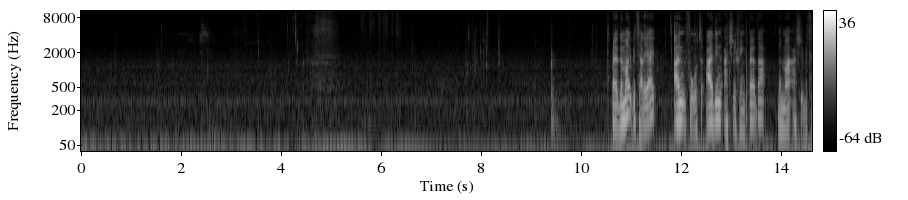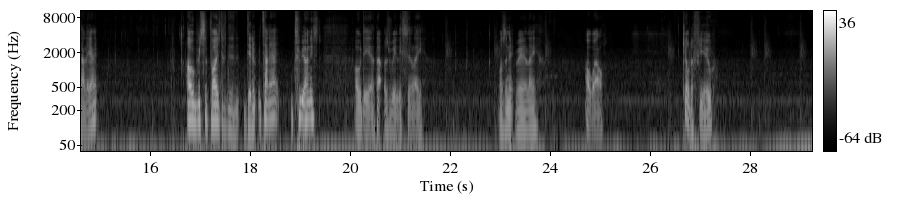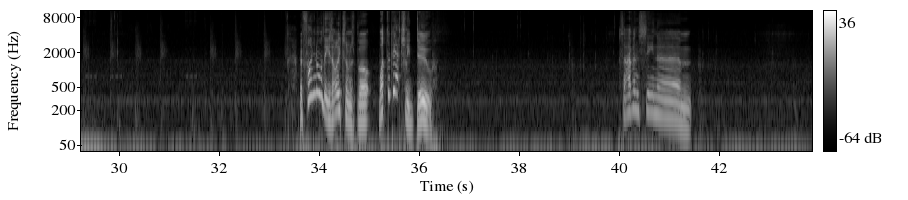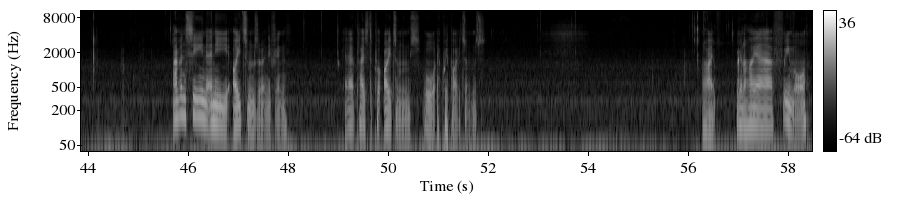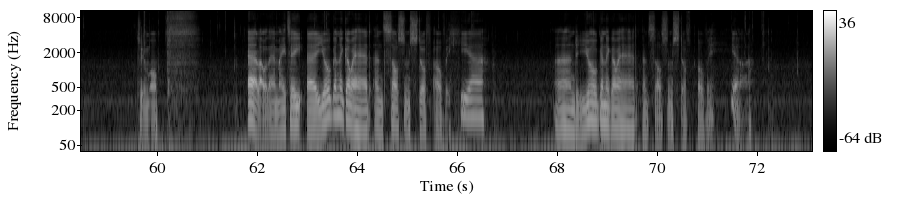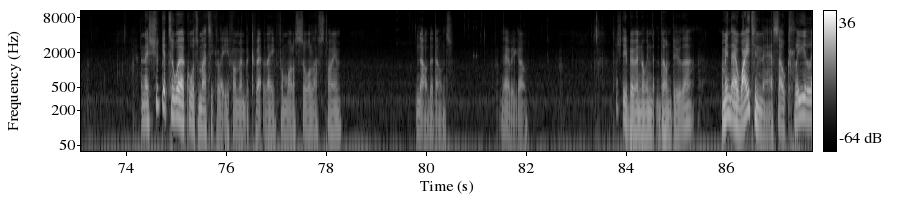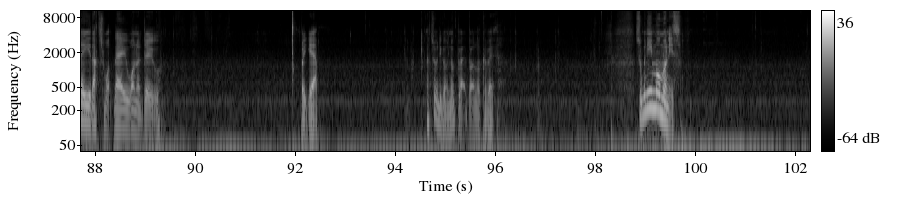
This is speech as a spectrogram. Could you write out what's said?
Uh, they might retaliate. I didn't thought. I didn't actually think about that. They might actually retaliate. I would be surprised if they didn't retaliate. To be honest. Oh dear, that was really silly. Wasn't it really? Oh well. Killed a few. We're finding all these items, but what do they actually do? Because I haven't seen... Um, I haven't seen any items or anything. Uh, place to put items or equip items. Alright, we're going to hire three more. Two more. Hello there, matey. Uh, you're going to go ahead and sell some stuff over here. And you're going to go ahead and sell some stuff over here. And they should get to work automatically, if I remember correctly, from what I saw last time. No, they don't. There we go. It's actually a bit annoying that they don't do that. I mean, they're waiting there, so clearly that's what they want to do. But yeah. That's already got an upgrade by the look of it. So we need more monies.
